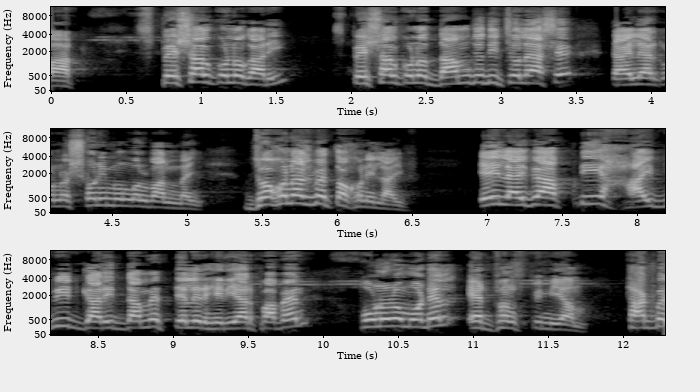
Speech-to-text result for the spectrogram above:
বাট স্পেশাল কোনো গাড়ি স্পেশাল কোনো দাম যদি চলে আসে, তাইলে আর কোনো শনি, মঙ্গলবার নাই। যখন আসবে তখনই লাইভ এই লাইভে আপনি হাইব্রিড গাড়ির দামে তেলের হেরিয়ার পাবেন, পনেরো মডেল অ্যাডভান্স প্রিমিয়াম থাকবে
